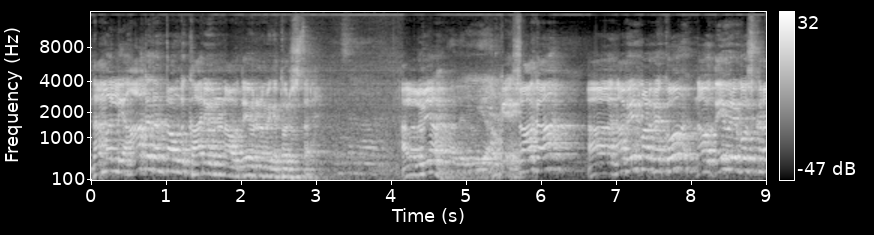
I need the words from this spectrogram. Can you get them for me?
ನಮ್ಮಲ್ಲಿ ಆಗದಂತ ಒಂದು ಕಾರ್ಯವನ್ನು ನಾವು ದೇವರು ನಮಗೆ ತೋರಿಸ್ತಾರೆ. ಅಲ್ಲಲ್ವಿಯ ಓಕೆ ಸೊ ಆಗ ನಾವೇನ್ ಮಾಡಬೇಕು? ನಾವು ದೇವರಿಗೋಸ್ಕರ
